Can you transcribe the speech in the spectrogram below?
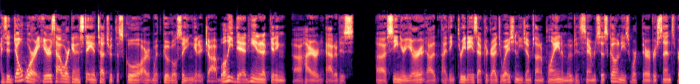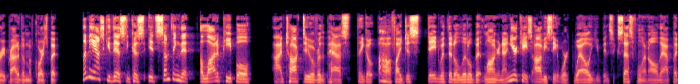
I said, don't worry. Here's how we're going to stay in touch with the school or with Google so you can get a job. Well, he did. He ended up getting uh, hired out of his uh, senior year. Uh, I think three days after graduation, he jumped on a plane and moved to San Francisco, and he's worked there ever since. Very proud of him, of course. But let me ask you this because it's something that a lot of people I've talked to over the past, they go, Oh, if I just stayed with it a little bit longer. Now, in your case, obviously it worked well. You've been successful and all that, but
